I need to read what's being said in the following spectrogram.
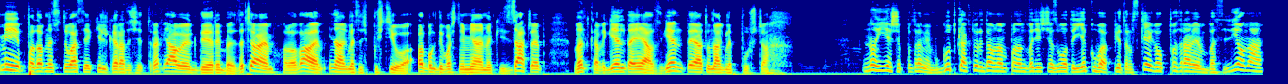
Mi podobne sytuacje kilka razy się trafiały, gdy rybę zaciąłem, holowałem i nagle coś puściło. Albo gdy właśnie miałem jakiś zaczep, wędka wygięta, ja zgięty, a tu nagle puszcza. No i jeszcze pozdrawiam Gutka, który dał nam ponad 20 zł, Jakuba Piotrowskiego, pozdrawiam Wasyliona,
